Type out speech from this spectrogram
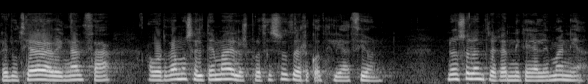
renunciar a la venganza, abordamos el tema de los procesos de reconciliación, no solo entre Guernica y Alemania,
